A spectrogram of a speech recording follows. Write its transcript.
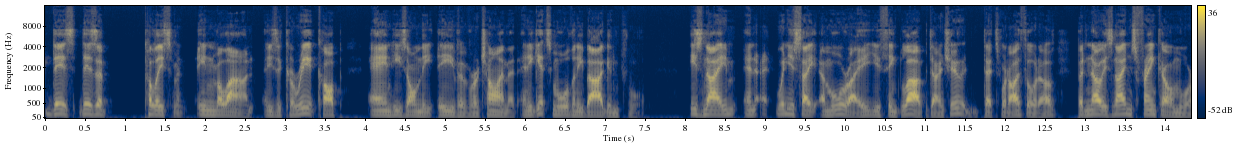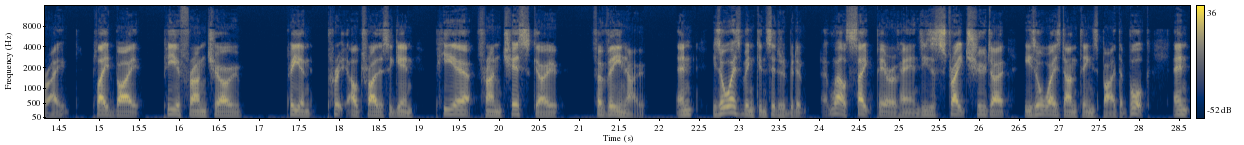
There's there's a policeman in Milan. He's a career cop and he's on the eve of retirement and he gets more than he bargained for. His name, and uh, when you say Amore, you think love, don't you? That's what I thought of. But no, his name's Franco Amore, played by Pier Pier, I'll try this again, Pier Francesco Favino. And he's always been considered a bit of, well, safe pair of hands. He's a straight shooter. He's always done things by the book. And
